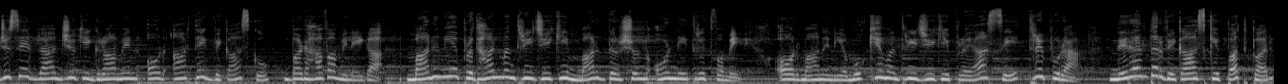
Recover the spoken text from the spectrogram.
जिससे राज्य के ग्रामीण और आर्थिक विकास को बढ़ावा मिलेगा। माननीय प्रधानमंत्री जी की मार्गदर्शन और नेतृत्व में और माननीय मुख्यमंत्री जी के प्रयास से त्रिपुरा निरंतर विकास के पथ पर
